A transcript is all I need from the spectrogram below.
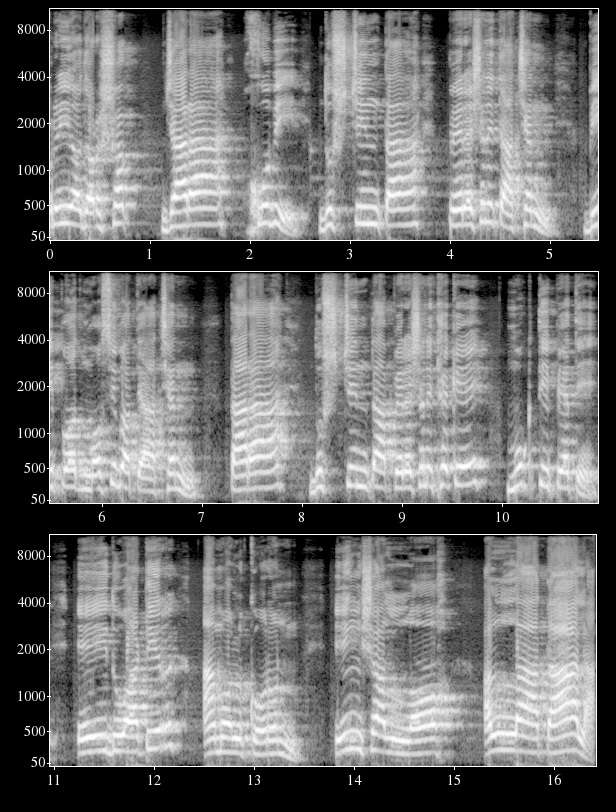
প্রিয় দর্শক, যারা খুবই দুশ্চিন্তা, পেরেশানিতে আছেন, বিপদ মুসিবতে আছেন, তারা দুশ্চিন্তা, পেরেশানি থেকে মুক্তি পেতে এই দোয়াটির আমল করুন। ইনশাল্লাহ আল্লাহ তাআলা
